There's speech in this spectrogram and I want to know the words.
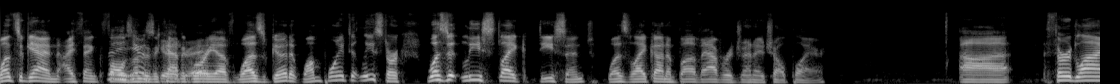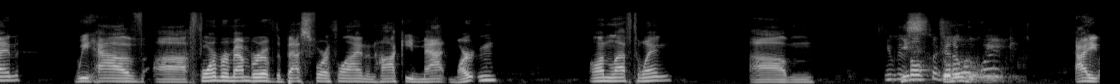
Once again I think Yeah, falls he under the good, category of was good at one point at least, or was at least like decent, was like an above average NHL player. Uh, third line, we have uh, former member of the best fourth line in hockey, Matt Martin, on left wing. Um, He was He's also good still at one point. league I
